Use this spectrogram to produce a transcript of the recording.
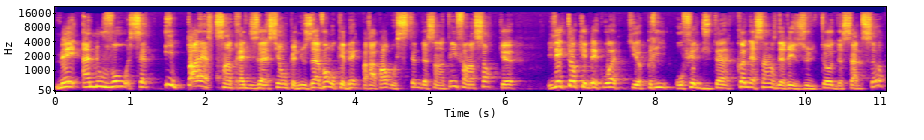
Mais à nouveau, cette hyper-centralisation que nous avons au Québec par rapport au système de santé fait en sorte que l'État québécois qui a pris au fil du temps connaissance des résultats de SABSA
